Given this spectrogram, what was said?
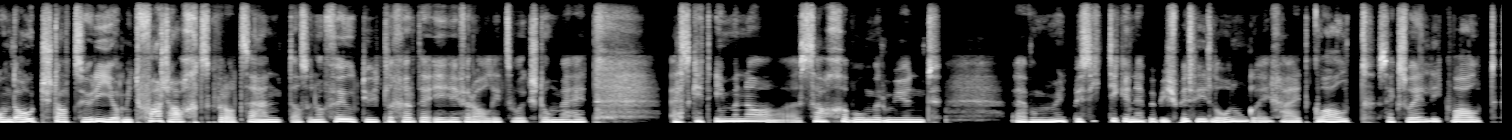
und auch die Stadt Zürich ja mit fast 80 Prozent, also noch viel deutlicher der Ehe für alle zugestimmt hat. Es gibt immer noch Sachen, wo wir müssen, äh, wo wir müssen beseitigen, eben beispielsweise Lohnungleichheit, Gewalt, sexuelle Gewalt,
